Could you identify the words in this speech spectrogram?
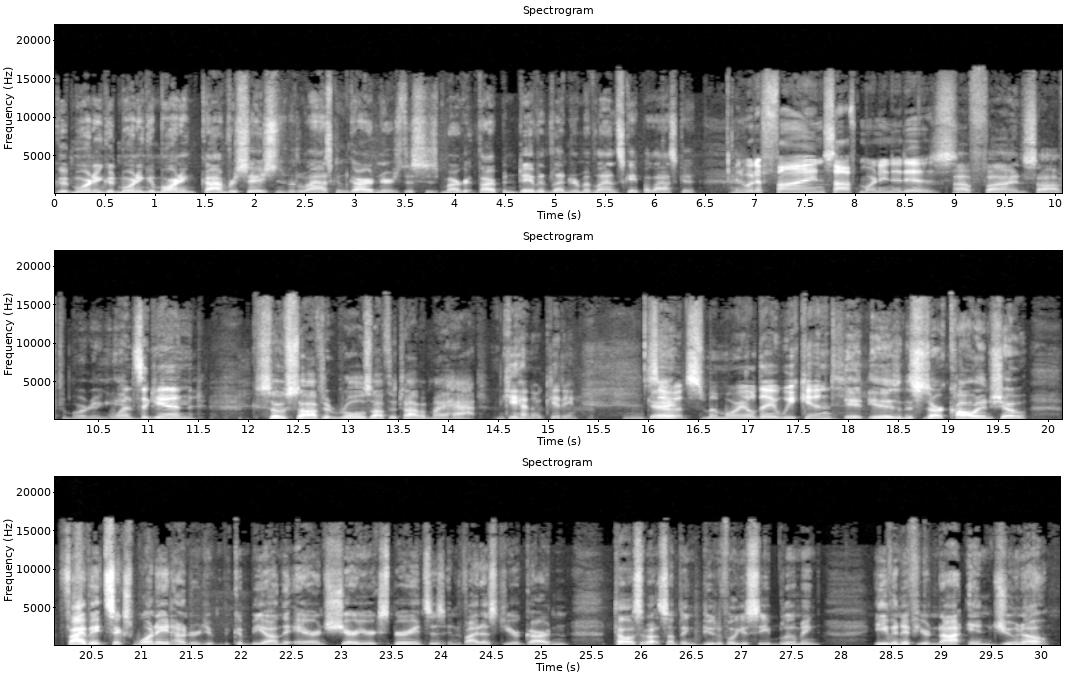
Good morning, good morning, good morning. Conversations with Alaskan Gardeners. This is Margaret Tharp and David Lendrum of Landscape Alaska. And what a fine, soft morning it is. A fine, soft morning. Once again. So soft it rolls off the top of my hat. yeah, no kidding. Okay. So it's Memorial Day weekend. It is, and this is our call in show. 586 1 800. You can be on the air and share your experiences. Invite us to your garden. Tell us about something beautiful you see blooming, even if you're not in Juneau.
